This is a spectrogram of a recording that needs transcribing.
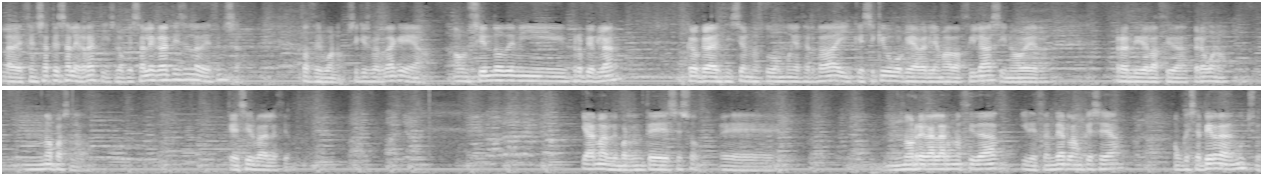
la defensa te sale gratis, lo que sale gratis es la defensa. Entonces, bueno, sí que es verdad que aun siendo de mi propio clan, creo que la decisión no estuvo muy acertada y que sí que hubo que haber llamado a filas y no haber rendido la ciudad. Pero bueno, no pasa nada. Que sirva de lección. Y además lo importante es eso, eh, no regalar una ciudad y defenderla aunque sea, aunque se pierda de mucho,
